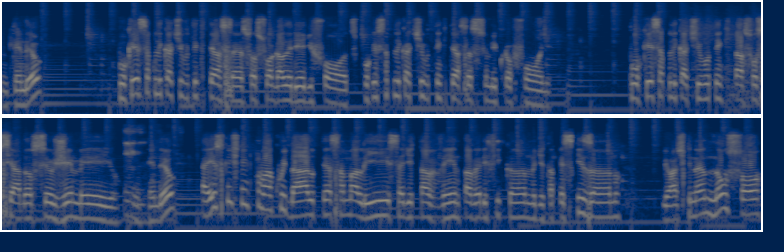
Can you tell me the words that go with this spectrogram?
Entendeu? Por que esse aplicativo tem que ter acesso à sua galeria de fotos? Por que esse aplicativo tem que ter acesso ao seu microfone? Por que esse aplicativo tem que estar associado ao seu Gmail? Entendeu? É isso que a gente tem que tomar cuidado, ter essa malícia de estar tá vendo, estar tá verificando, de estar tá pesquisando. Eu acho que não, é, não só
